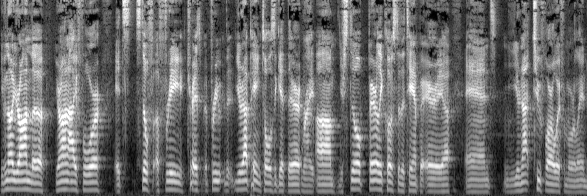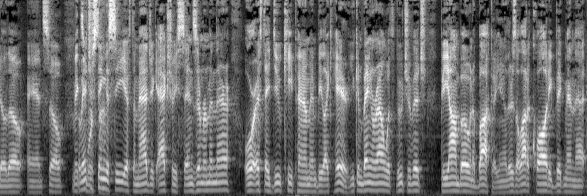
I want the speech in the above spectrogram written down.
even though you're on the you're on I four, it's still a free trans, free. You're not paying tolls to get there. Right. Um, you're still fairly close to the Tampa area, and you're not too far away from Orlando though. And so Makes it'll be interesting to see if the Magic actually send Zimmerman there, or if they do keep him and be like, "Here, you can bang around with Vucevic, Biyombo, and Ibaka." You know, there's a lot of quality big men that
